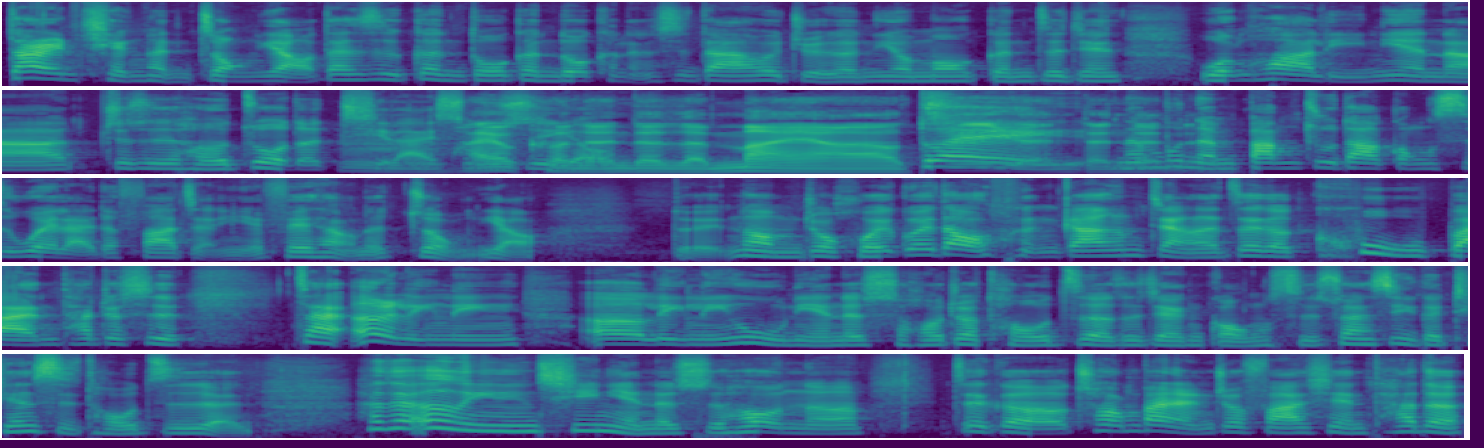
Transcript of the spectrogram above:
当然钱很重要，但是更多更多可能是大家会觉得你有没有跟这间文化理念啊，就是合作的起来是不是有，还有可能的人脉啊，资源等等，能不能帮助到公司未来的发展也非常的重要。对，那我们就回归到我们刚刚讲的这个库班，他就是在二零零呃零零五年的时候就投资了这间公司，算是一个天使投资人。他在二零零七年的时候呢，这个创办人就发现他的，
